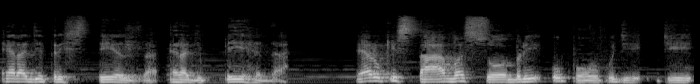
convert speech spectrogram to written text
era de tristeza, era de perda. Era o que estava sobre o povo de, de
